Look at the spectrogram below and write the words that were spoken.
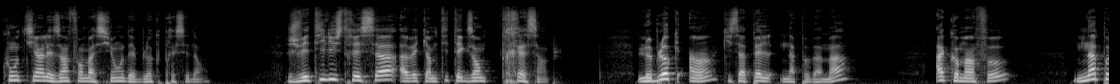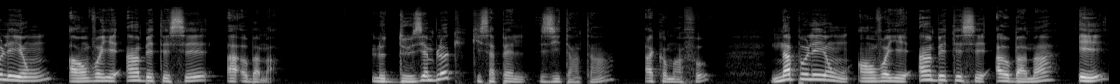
contient les informations des blocs précédents. Je vais t'illustrer ça avec un petit exemple très simple. Le bloc 1, qui s'appelle Napobama, a comme info Napoléon a envoyé un BTC à Obama. Le deuxième bloc, qui s'appelle Zitintin, a comme info Napoléon a envoyé un BTC à Obama et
